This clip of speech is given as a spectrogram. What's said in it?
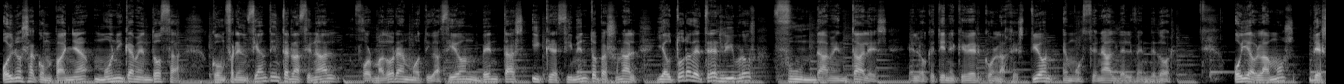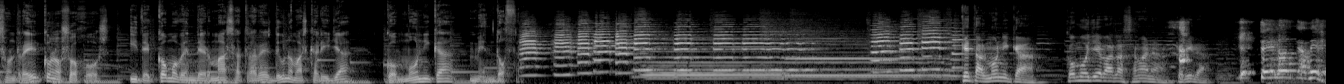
Hoy nos acompaña Mónica Mendoza, conferenciante internacional, formadora en motivación, ventas y crecimiento personal y autora de tres libros fundamentales en lo que tiene que ver con la gestión emocional del vendedor. Hoy hablamos de sonreír con los ojos y de cómo vender más a través de una mascarilla con Mónica Mendoza. ¿Qué tal, Mónica? ¿Cómo llevas la semana, querida? Te lo, a ver,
